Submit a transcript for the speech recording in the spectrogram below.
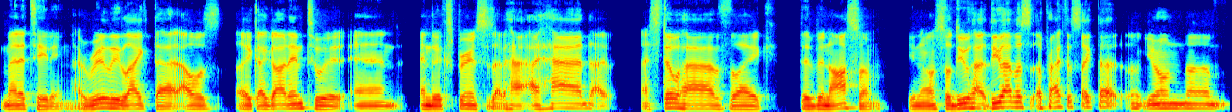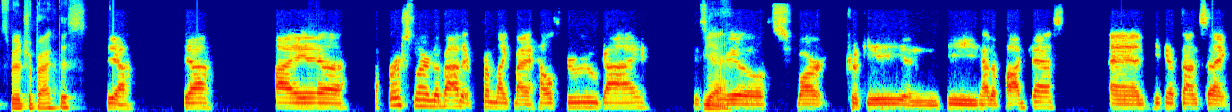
meditating. I really like that. I was like, I got into it, and and the experiences I've had, I had, I, I still have, like they've been awesome. You know. So do you have do you have a, a practice like that? Uh, your own um, spiritual practice? Yeah, yeah. I uh, I first learned about it from like my health guru guy. He's yeah. a real smart cookie, and he had a podcast. And he kept on saying,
